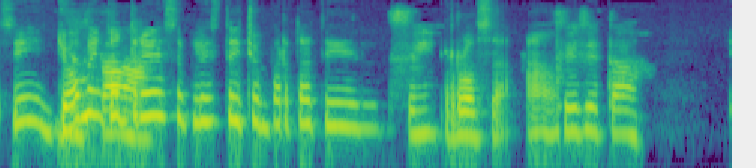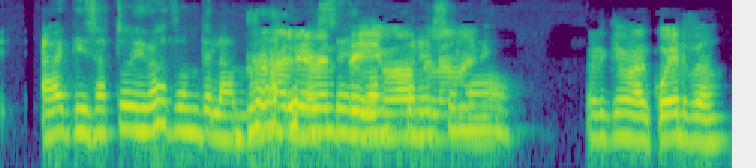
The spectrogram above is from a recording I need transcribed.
Sí, Ya yo me encontré ese PlayStation portátil Sí, rosa. Ah, sí, sí estaba. ah, quizás tú ibas donde la Mari, no Probablemente sé, la Mari. lado. Porque me acuerdo.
